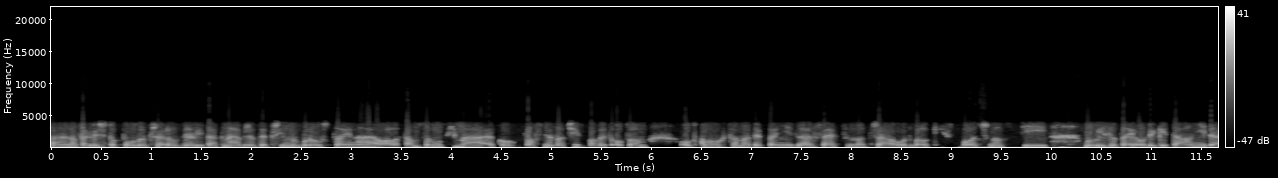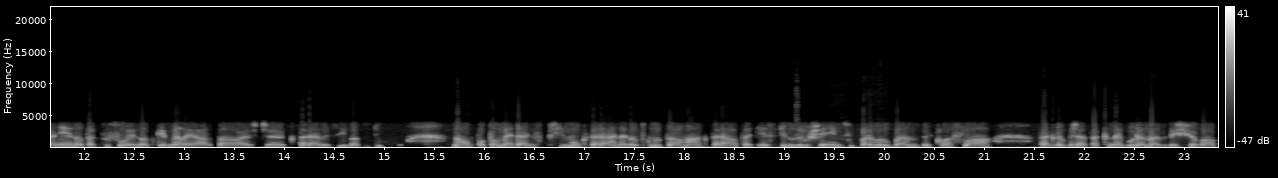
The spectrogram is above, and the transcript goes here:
Eh, no tak když to pouze přerozdělí, tak ne, protože ty příjmy budou stejné, jo. ale tam se musíme jako vlastně začít bavit o tom, od koho chceme ty peníze. Se chceme třeba od velkých společností, mluví se tady o digitální daně, no tak to jsou jednotky miliard a ještě které vysí ve vzduchu. No, potom je daň z příjmu, která je nedotknutelná, která teď i s tím zrušením superhrubé mzdy klesla. Tak dobře, tak nebudeme zvyšovat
